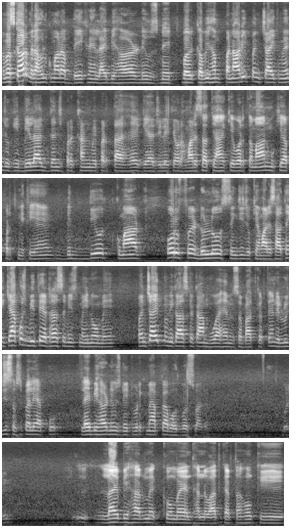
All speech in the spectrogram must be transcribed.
नमस्कार, मैं राहुल कुमार, आप देख रहे हैं लाइव बिहार न्यूज़ नेटवर्क। अभी हम पनारी पंचायत में जो कि बेलागंज प्रखंड में पड़ता है, गया ज़िले के, और हमारे साथ यहाँ के वर्तमान मुखिया प्रतिनिधि हैं विद्युत कुमार उर्फ़ डुल्लू सिंह जी, जो कि हमारे साथ हैं। क्या कुछ बीते अठारह से बीस महीनों में पंचायत में विकास का काम हुआ है, हम बात करते हैं। डुल्लू जी, सबसे पहले आपको लाइव बिहार न्यूज़ नेटवर्क में आपका बहुत बहुत स्वागत। बोलिए। लाइव बिहार में को मैं धन्यवाद करता हूँ कि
